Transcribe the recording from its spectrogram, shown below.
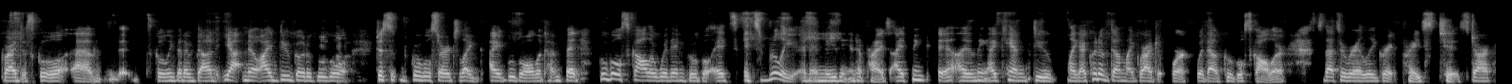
graduate school um, schooling that I've done, yeah, no, I do go to Google, just Google search. Like I Google all the time, but Google Scholar within Google, it's it's really an amazing enterprise. I think I think I can't do like I could have done my graduate work without Google Scholar. So that's a really great place to start.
